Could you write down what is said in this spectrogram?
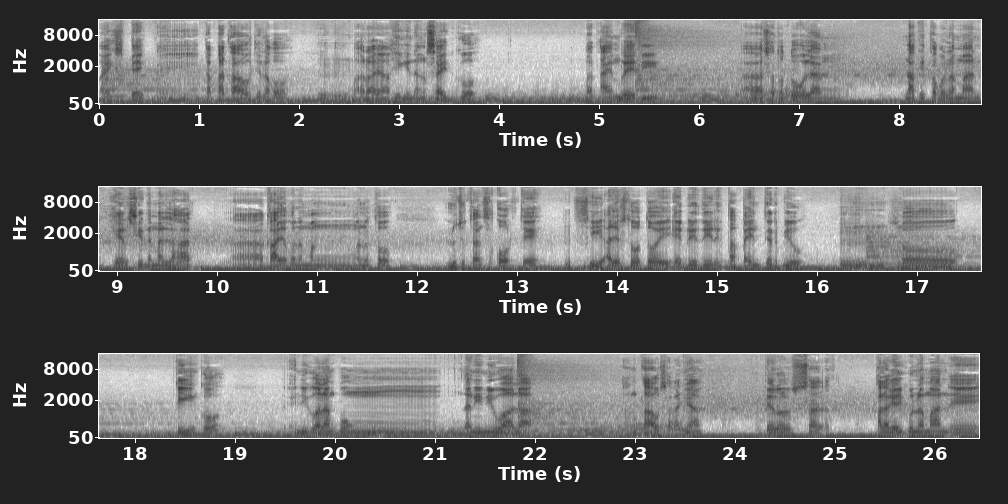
I expect na eh, ipapatawag din ako Mm-mm. para hingin ang side ko. But I'm ready. Ah, sa totoo lang, nakita ko naman, hearsay naman lahat. Ah, kaya ko namang ano to, lusutan sa korte. Si Alex Totoy, everyday nagpapa-interview. Mm-mm. So, tingin ko, hindi ko alam kung naniniwala ang tao sa kanya. Pero sa palagay ko naman, eh,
